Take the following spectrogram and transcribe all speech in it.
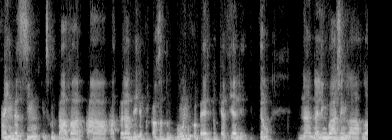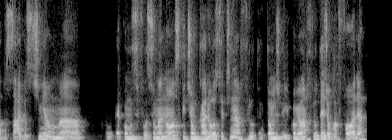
ainda assim, escutava a, a Torá dele por causa do bom encoberto que havia nele. Então, na, na linguagem lá, lá dos sábios, tinha uma é como se fosse uma noz que tinha um caroço e tinha a fruta. Então ele, ele comeu a fruta e jogou fora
